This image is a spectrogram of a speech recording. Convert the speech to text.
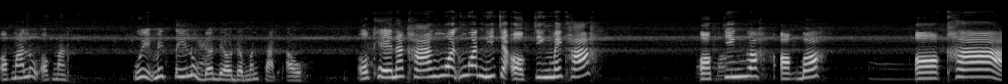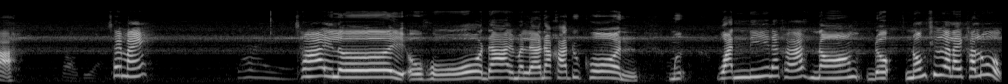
ออกมาลูกออกมา อุ้ยไม่ตีลูกเดี๋ยวเดี๋ยวเดี๋ยวมันกัดเอา โอเคนะคะ งวดงวดนี้จะออกจริงไหมคะ ออกจริงวะออกบ่ออกค่ะ ใช่ไหม ใช่ ใช่เลย โอ้โห ได้มาแล้วนะคะ ทุกคนวันนี้นะคะ น้องโดน้องชื่ออะไรคะลูก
